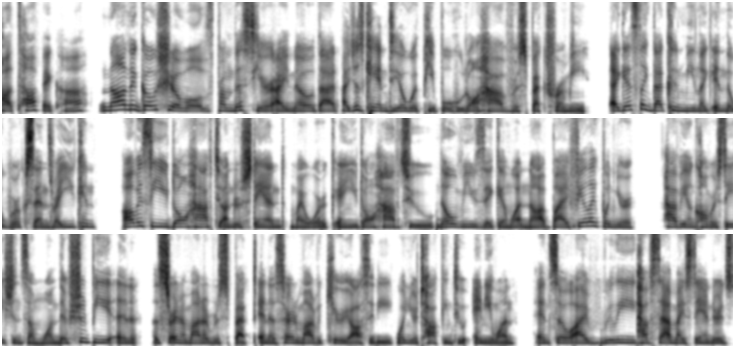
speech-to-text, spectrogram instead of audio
Hot topic, huh? Non negotiables from this year. I know that I just can't deal with people who don't have respect for me. I guess like that could mean like in the work sense, right? You can obviously you don't have to understand my work and you don't have to know music and whatnot. But I feel like when you're having a conversation with someone, there should be an, a certain amount of respect and a certain amount of curiosity when you're talking to anyone. And so I really have set my standards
